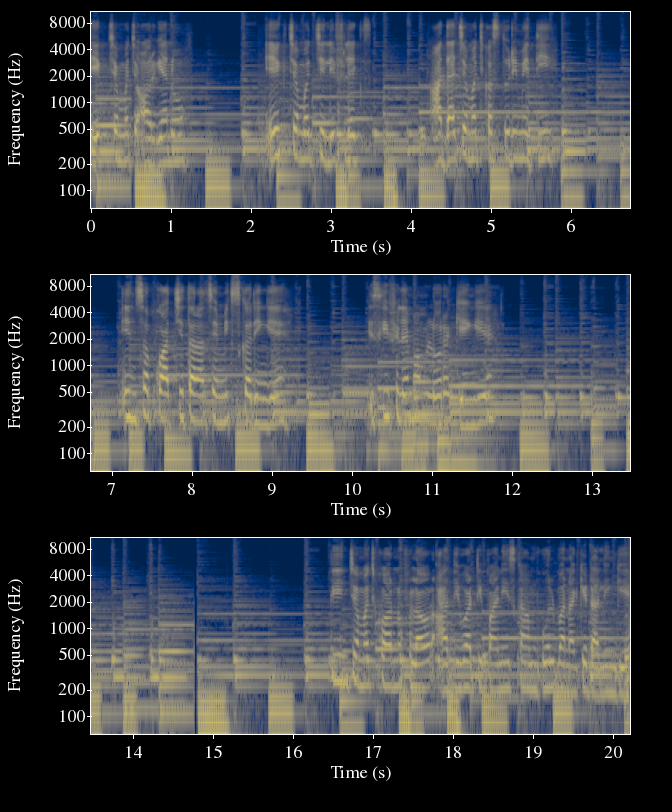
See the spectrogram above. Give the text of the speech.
एक चम्मच ऑर्गेनो, एक चम्मच चिली फ्लेक्स, आधा चम्मच कस्तूरी मेथी। इन सबको अच्छी तरह से मिक्स करेंगे। इसकी फ्लेम हम लो रखेंगे। तीन चम्मच कॉर्न फ्लावर आधी वाटी पानी इसका हम घोल बना के डालेंगे।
